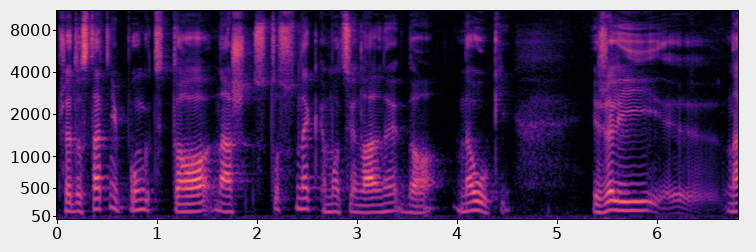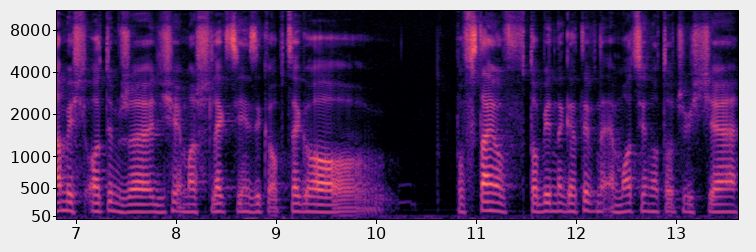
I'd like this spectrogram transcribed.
Przedostatni punkt to nasz stosunek emocjonalny do nauki. Jeżeli e, na myśl o tym, że dzisiaj masz lekcję języka obcego, powstają w tobie negatywne emocje, no to oczywiście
